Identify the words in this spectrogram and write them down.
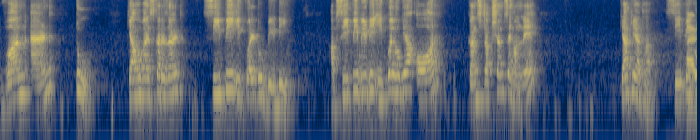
वन एंड टू क्या होगा इसका result CP equal to BD अब सीपी बीडी इक्वल हो गया और कंस्ट्रक्शन से हमने क्या किया था? सीपी को.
